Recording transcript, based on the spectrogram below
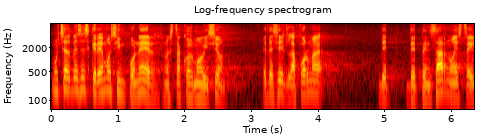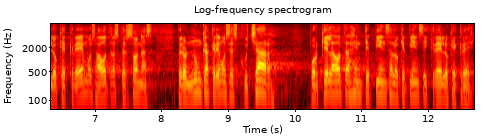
Muchas veces queremos imponer nuestra cosmovisión, es decir, la forma de, pensar nuestra y lo que creemos a otras personas, pero nunca queremos escuchar por qué la otra gente piensa lo que piensa y cree lo que cree.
